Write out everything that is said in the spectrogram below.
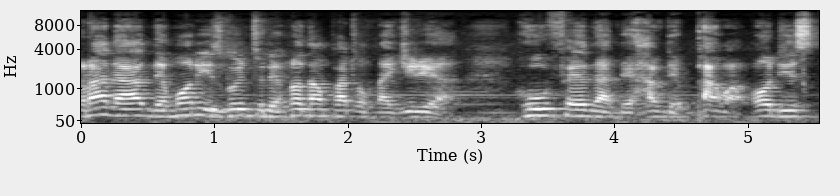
Rather the money is going to the northern part of nigeria who feel that they have the power. All this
